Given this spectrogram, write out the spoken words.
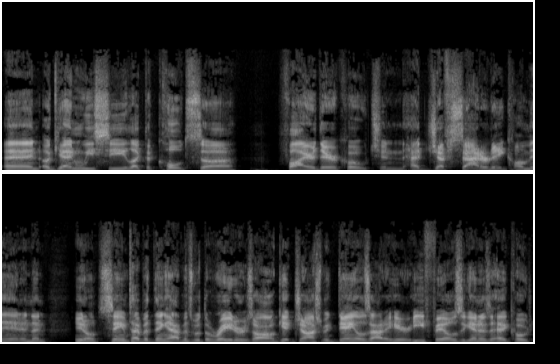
And again, we see like the Colts uh, fired their coach and had Jeff Saturday come in, and then you know same type of thing happens with the Raiders. Oh, get Josh McDaniels out of here. He fails again as a head coach.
